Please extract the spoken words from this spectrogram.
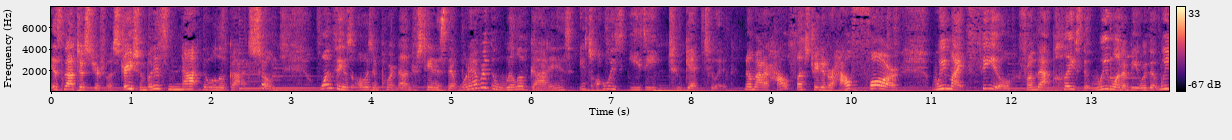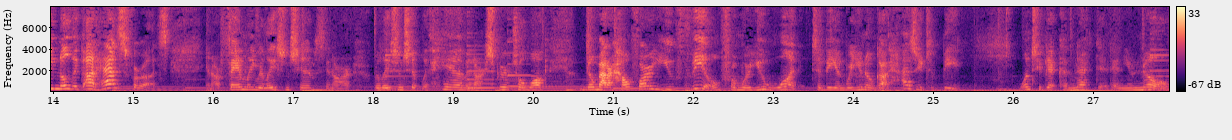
it's not just your frustration, but it's not the will of God. So one thing is always important to understand is that whatever the will of God is, it's always easy to get to it. No matter how frustrated or how far we might feel from that place that we want to be or that we know that God has for us in our family relationships, in our relationship with Him, in our spiritual walk, no matter how far you feel from where you want to be and where you know God has you to be, once you get connected and you know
